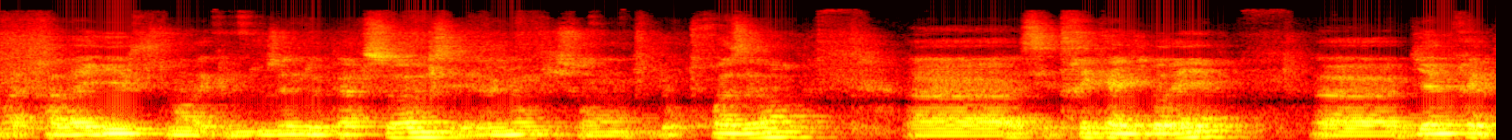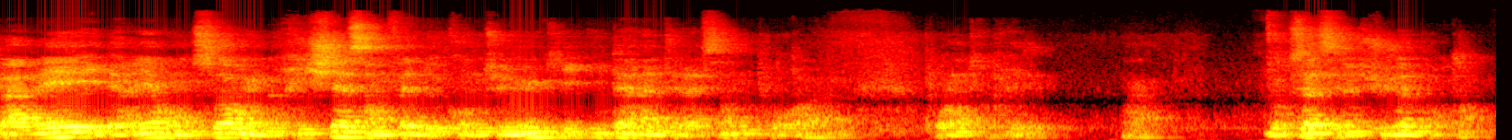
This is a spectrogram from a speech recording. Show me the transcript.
On va travailler justement avec une douzaine de personnes. C'est des réunions qui, sont, durent trois heures. Euh, c'est très calibré, euh, bien préparé, et derrière on sort une richesse en fait de contenu qui est hyper intéressante pour, pour l'entreprise. Donc ça, c'est un sujet important.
